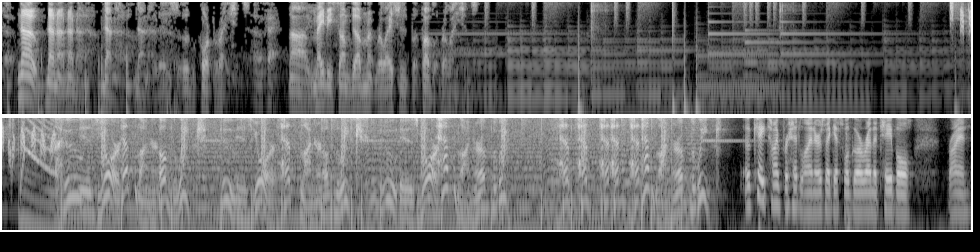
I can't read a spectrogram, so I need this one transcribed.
though. No, no, no, no, no, no, no, no, no, no. These corporations. Okay. Uh, so maybe some government relations, but public relations. Who is your headliner of the week? Who is your headliner of the week? Who is your headliner of the week? head, head, head, head, head, headliner of the week. Okay, time for headliners. I guess we'll go around the table. Brian,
